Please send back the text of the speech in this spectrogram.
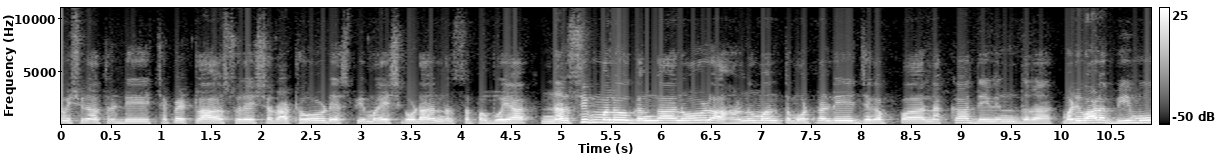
ವಿಶ್ವನಾಥ್ ರೆಡ್ಡಿ, ಚಪೇಟ್ಲಾ, ಸುರೇಶ್ ರಾಠೋಡ್, ಎಸ್ ಪಿ ಮಹೇಶ್ ಗೌಡ, ನರಸಪ್ಪ ಬೋಯ ನರಸಿಂಹಲು, ಗಂಗಾನೋಳ್, ಹನುಮಂತ ಮೋಟ್ನಳ್ಳಿ, ಜಗಪ್ಪ ನಕ್ಕ, ದೇವೇಂದ್ರ ಮಡಿವಾಳ, ಭೀಮು,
